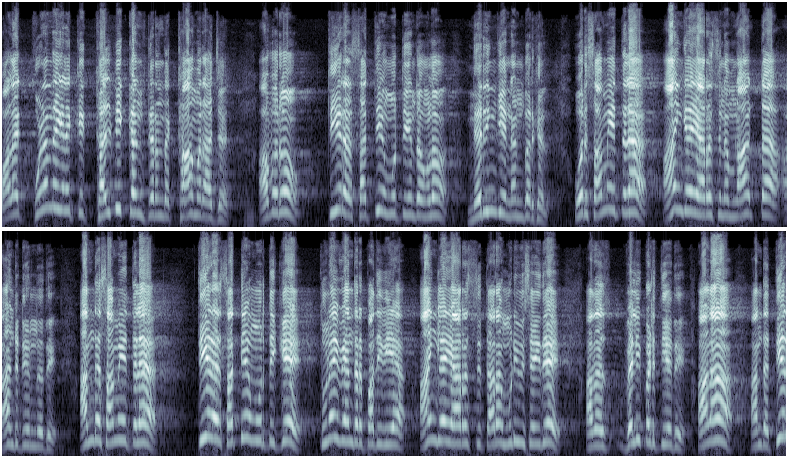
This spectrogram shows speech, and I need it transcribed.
பல குழந்தைகளுக்கு கல்வி கண் திறந்த காமராஜர். அவரும் தீரர் சத்தியமூர்த்தின்றவங்களும் நெருங்கிய நண்பர்கள். ஒரு சமயத்தில் ஆங்கிலேய அரசு நம் நாட்டை ஆண்டுட்டு இருந்தது. அந்த சமயத்தில் தீரர் சத்தியமூர்த்திக்கு துணைவேந்தர் பதவியை ஆங்கிலேய அரசு தர முடிவு செய்து அதை வெளிப்படுத்தியது. ஆனால் அந்த தீர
